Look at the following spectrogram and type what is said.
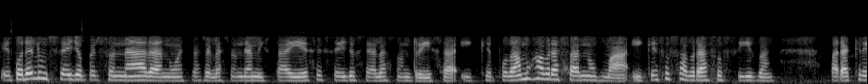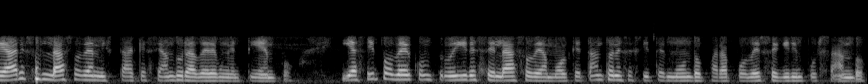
eh, ponerle un sello personal a nuestra relación de amistad y ese sello sea la sonrisa y que podamos abrazarnos más y que esos abrazos sirvan para crear esos lazos de amistad que sean duraderos en el tiempo y así poder construir ese lazo de amor que tanto necesita el mundo para poder seguir impulsando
